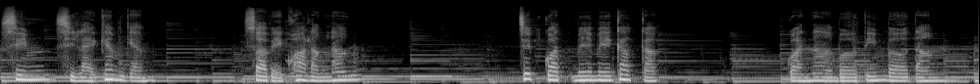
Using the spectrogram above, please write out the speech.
心是来减减，煞袂看人人，接决咩咩角角，原啊无顶无重。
